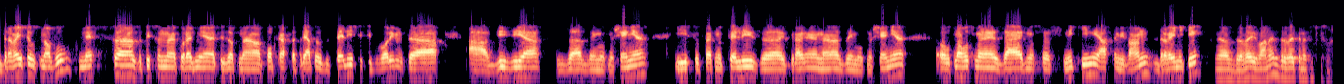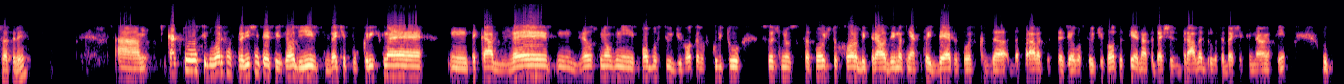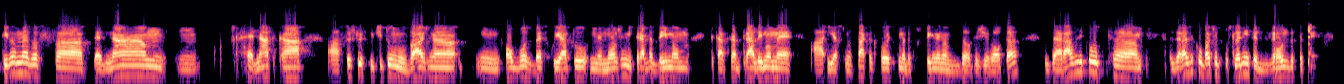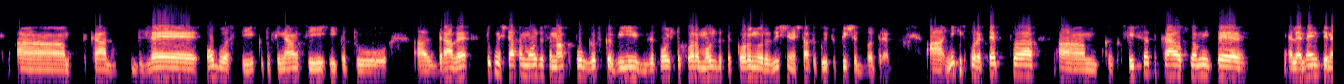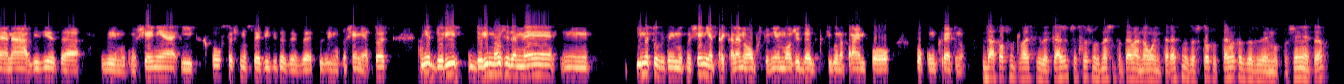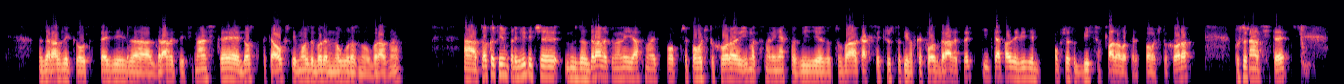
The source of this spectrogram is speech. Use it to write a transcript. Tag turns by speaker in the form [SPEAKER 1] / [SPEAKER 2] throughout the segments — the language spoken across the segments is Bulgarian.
[SPEAKER 1] Здравейте отново. Днес а, записваме поредния епизод на подкаста Приятел за цели. Ще си говорим за а, визия за взаимоотношения и съответно цели за изграждане на взаимоотношения. Отново сме заедно с Ники. Аз съм Иван. Здравей, Ники.
[SPEAKER 2] Здравей, Иване. Здравейте на всички слушатели.
[SPEAKER 1] А, както си говорихме в предишните епизоди, вече покрихме така две, две основни области от живота, в които всъщност повечето хора би трябвало да имат някаква идея какво искат да, да правят с тези области от живота си. Едната беше здраве, другата беше финанси. Отиваме в а, една, една така а, също изключително важна м, област, без която не можем и трябва да имам така, трябва да имаме а, яснота какво искаме да постигнем в, в живота. За разлика от за разлика обаче от последните две, може да се а, така, две области, като финанси и като а, здраве, тук нещата може да са малко по-гъвкави, за повечето хора може да са коренно различни нещата, които пишат вътре. А, Ники, според теб, а, а, какви са така основните елементи на една визия за взаимоотношения и какво всъщност е визията за, за взаимоотношения. Тоест, ние дори, дори може да не е името взаимоотношение е прекалено общо. Ние може да си го направим по, по-конкретно.
[SPEAKER 2] Да, точно това исках да кажа, че всъщност днешната тема е много интересна, защото темата за взаимоотношенията, за разлика от тези за здравето и финансите, е доста така обща и може да бъде много разнообразна. А, това, като имам предвид е, че за здравето, нали, ясно е, че повечето хора имат нали, някаква визия за това как се чувстват и в какво здраве са. И тя тази визия общото би съвпадала пред повечето хора. По финансите.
